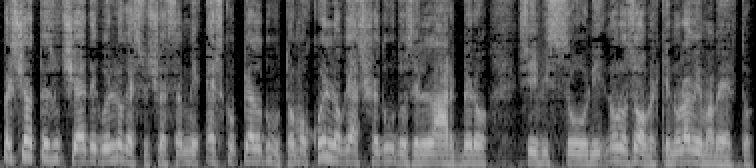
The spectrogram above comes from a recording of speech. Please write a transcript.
Perciò ti succede quello che è successo a me, è scoppiato tutto, ma quello che ha ceduto, se l'albero, se i pistoni, non lo so perché non l'avevamo aperto.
